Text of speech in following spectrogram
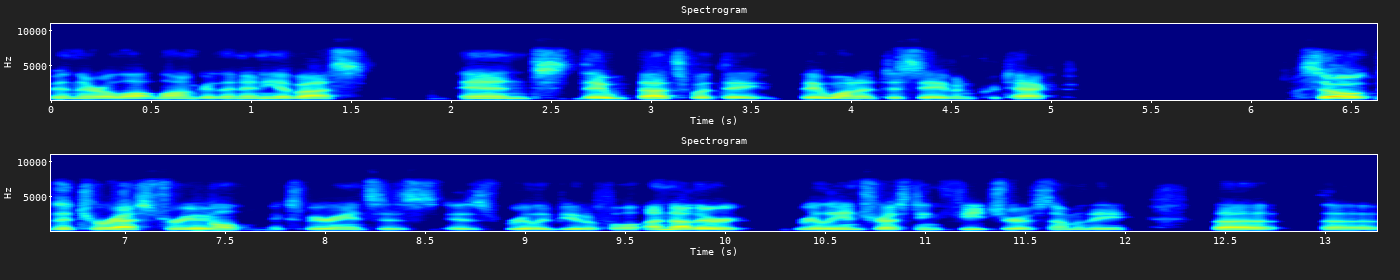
been there a lot longer than any of us. And they, that's what they, they wanted to save and protect. So the terrestrial experience is, is really beautiful. Another really interesting feature of some of the, the, the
